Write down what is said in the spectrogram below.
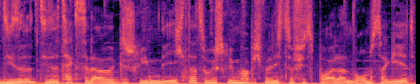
diese, diese Texte da geschrieben, die ich dazu geschrieben habe, ich will nicht zu viel spoilern, worum es da geht,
